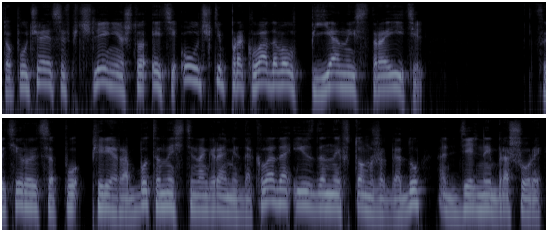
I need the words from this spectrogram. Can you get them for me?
то получается впечатление, что эти улочки прокладывал пьяный строитель. Цитируется по переработанной стенограмме доклада, изданной в том же году отдельной брошюры.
